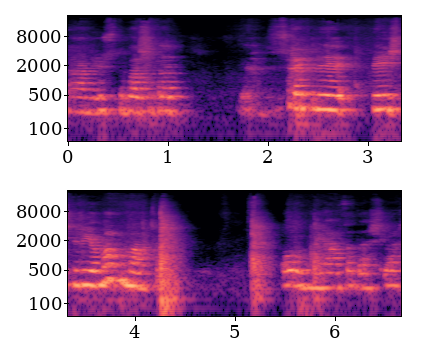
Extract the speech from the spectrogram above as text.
Yani üstü başı da sürekli değiştiriyorum ama olmuyor arkadaşlar.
